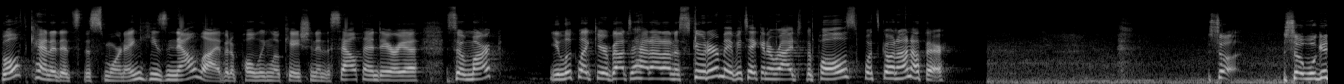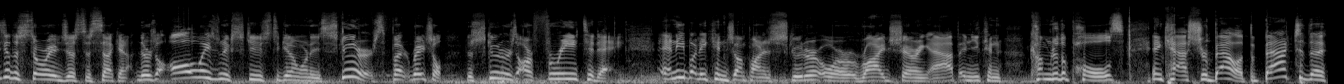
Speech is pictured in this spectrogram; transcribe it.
both candidates this morning. He's now live at a polling location in the South End area. So, Mark, you look like you're about to head out on a scooter, maybe taking a ride to the polls. What's going on out there? So, so we'll get to the story in just a second. There's always an excuse to get on one of these scooters, but Rachel, the scooters are free today. Anybody can jump on a scooter or a ride sharing app and you can come to the polls and cast your ballot. But back to the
